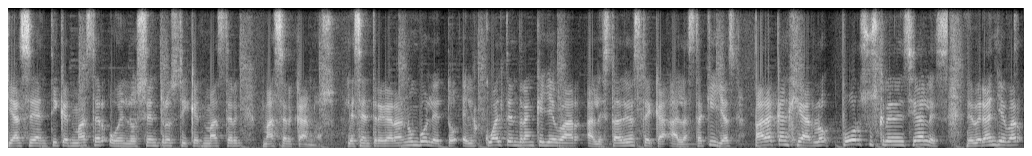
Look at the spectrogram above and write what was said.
ya sea en Ticketmaster o en los centros Ticketmaster más cercanos. Les entregarán un boleto el cual tendrán que llevar al Estadio Azteca a las taquillas para canjearlo por sus credenciales. Deberán llevar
